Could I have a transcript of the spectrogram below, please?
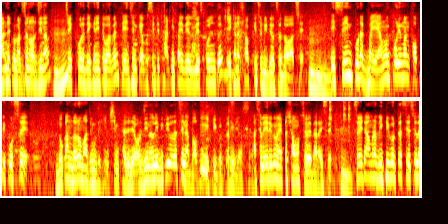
হান্ড্রেড পার্সেন্ট অরিজিনাল চেক করে দেখে নিতে পারবেন। Tension capacity thirty five LBS পর্যন্ত। এখানে সবকিছু ডিটেলসে দেওয়া আছে। এই সেম প্রোডাক্ট ভাই এমন পরিমাণ কপি করছে দোকানদারও মাঝে মধ্যে হিমশিম খাচ্ছে যে অরিজিনালি বিক্রি করতেছি না কপি বিক্রি করতেছি। আসলে এরকম একটা সমস্যা হয়ে দাঁড়াইছে। তো এটা আমরা বিক্রি করতেছি ছিল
